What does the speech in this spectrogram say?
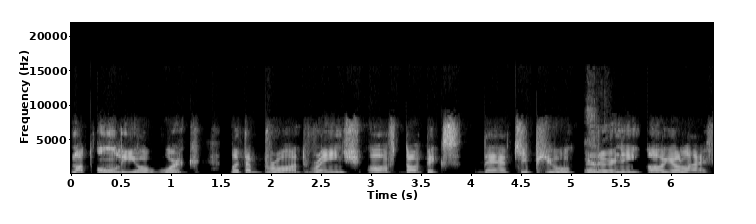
not only your work, but a broad range of topics that keep you yeah. learning all your life.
